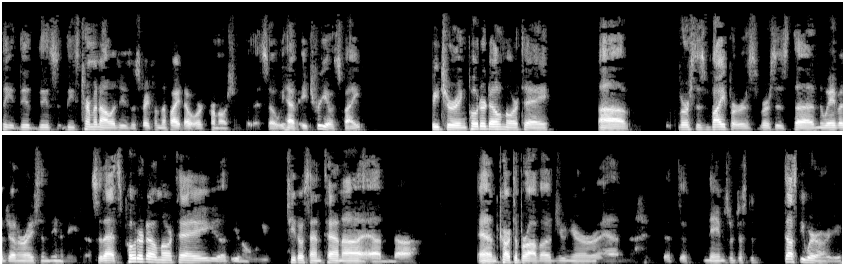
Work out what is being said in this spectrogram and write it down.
The, the, these these terminologies are straight from the FITE Network promotion for this. So we have a trios fight featuring Poder del Norte uh, versus Vipers versus the Nueva Generation Dinamita. So that's Poder del Norte, uh, you know, Tito Santana and uh, and Carta Brava Jr. and the names are just Dusty, where are you?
